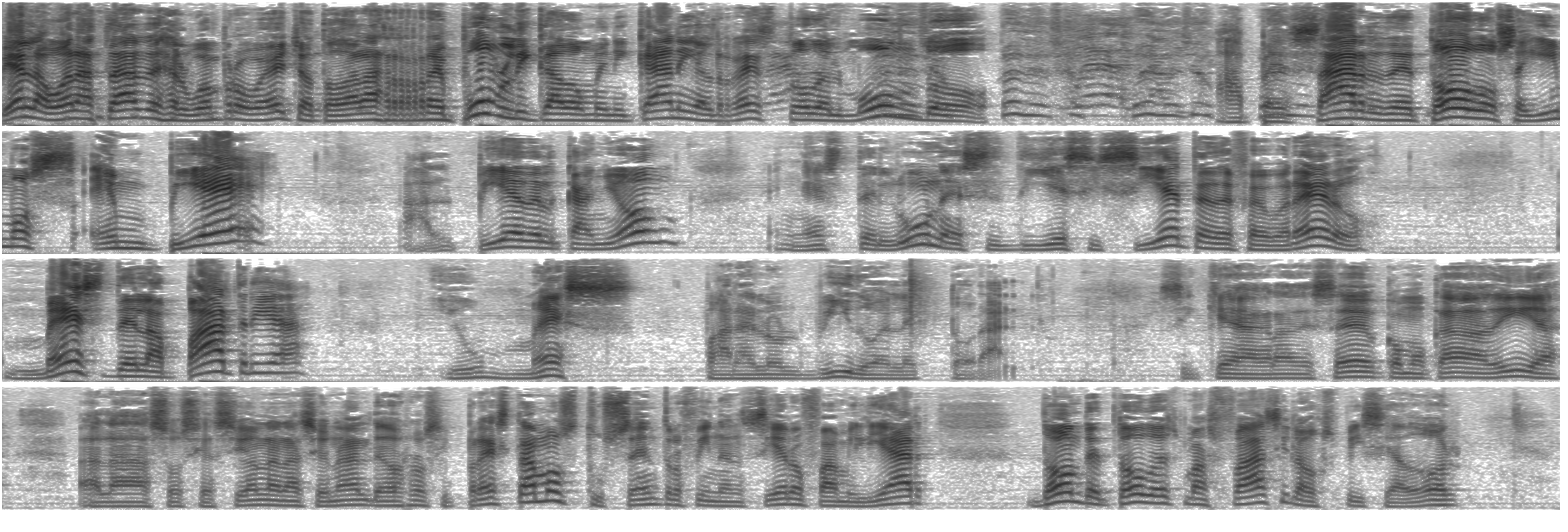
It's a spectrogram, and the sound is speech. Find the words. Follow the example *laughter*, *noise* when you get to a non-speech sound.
Bien, la buenas tardes, el buen provecho a toda la República Dominicana y el resto del mundo. A pesar de todo, seguimos en pie, al pie del cañón, en este lunes 17 de febrero, mes de la patria y un mes para el olvido electoral. Así que agradecer como cada día a la Asociación Nacional de Ahorros y Préstamos, tu centro financiero familiar, donde todo es más fácil, auspiciador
